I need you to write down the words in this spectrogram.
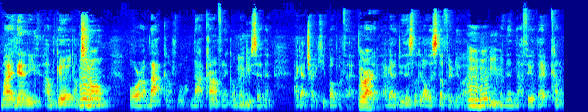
my identity, I'm good, I'm strong, or I'm not comfortable, not confident. Going back to you said that, I gotta try to keep up with that. Right. I gotta do this. Look at all this stuff they're doing. Mm-hmm. And then I feel that kind of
